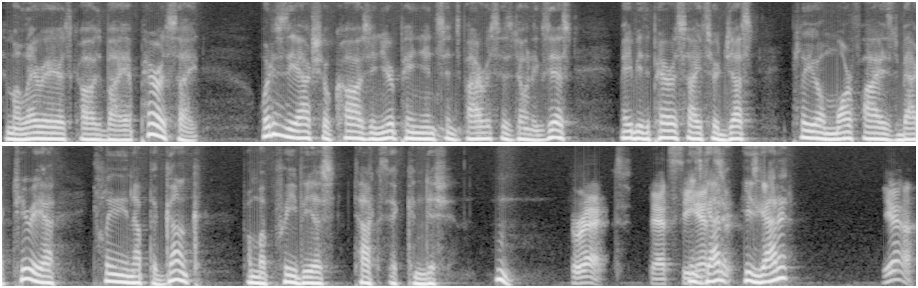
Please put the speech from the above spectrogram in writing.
and malaria is caused by a parasite. What is the actual cause, in your opinion, since viruses don't exist? Maybe the parasites are just pleomorphized bacteria cleaning up the gunk from a previous toxic condition. Hmm. Correct. That's the He's got it. He's got it. Yeah.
